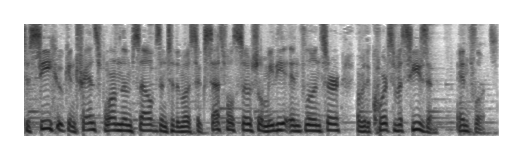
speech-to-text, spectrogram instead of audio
to see who can transform themselves into the most successful social media influencer over the course of a season. Influence.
